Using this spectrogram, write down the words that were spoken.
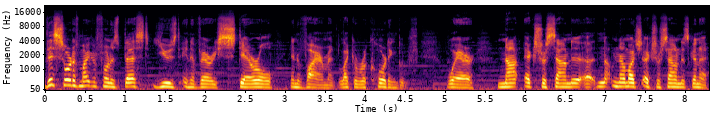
This sort of microphone is best used in a very sterile environment, like a recording booth, where not extra sound, uh, not, not much extra sound is going to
